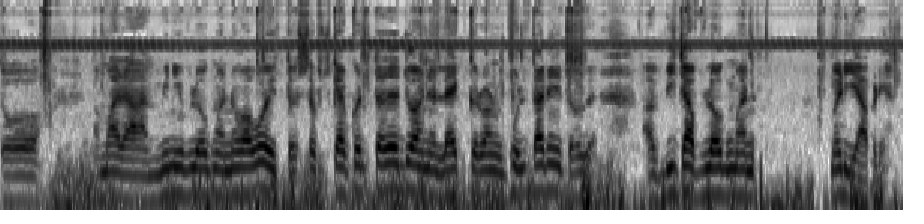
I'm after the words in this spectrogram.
તો અમારા મિની બ્લોગમાં નવા હોય તો સબસ્ક્રાઈબ કરતા રહેજો અને લાઈક કરવાનું ભૂલતા નહીં. તો હવે આ બીજા બ્લોગમાં મળીએ આપણે.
